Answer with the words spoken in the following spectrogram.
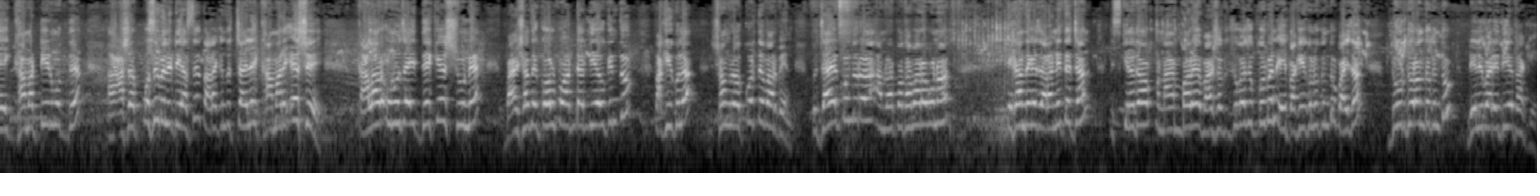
এই খামারটির মধ্যে আসার পসিবিলিটি আছে তারা কিন্তু চাইলেই খামারে এসে কালার অনুযায়ী দেখে শুনে ভাইয়ের সাথে গল্প আড্ডা দিয়েও কিন্তু পাখিগুলো সংগ্রহ করতে পারবেন। তো যাই হোক বন্ধুরা, আমরা কথা বাড়াবো না। এখান থেকে যারা নিতে চান, স্ক্রিনে দেওয়া নাম্বারে ভাইয়ের সাথে যোগাযোগ করবেন। এই পাখিগুলো কিন্তু ভাইজান দূর দূরান্ত কিন্তু ডেলিভারি দিয়ে থাকে।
